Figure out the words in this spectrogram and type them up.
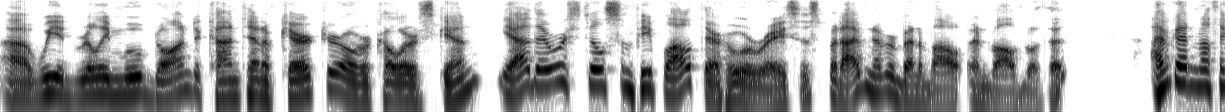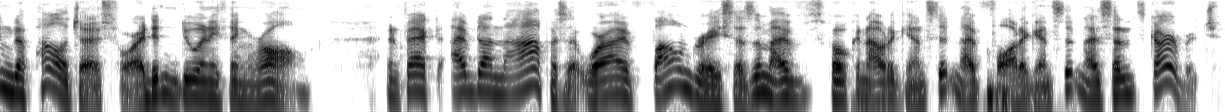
Uh, we had really moved on to content of character over color of skin. Yeah, there were still some people out there who were racist, but I've never been about involved with it. I've got nothing to apologize for. I didn't do anything wrong. In fact, I've done the opposite. Where I've found racism, I've spoken out against it and I've fought against it and I said it's garbage.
